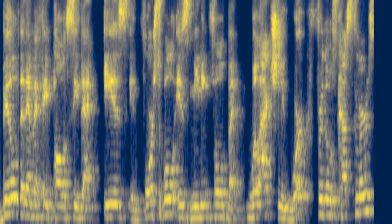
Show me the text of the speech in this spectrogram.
build an MFA policy that is enforceable, is meaningful, but will actually work for those customers.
